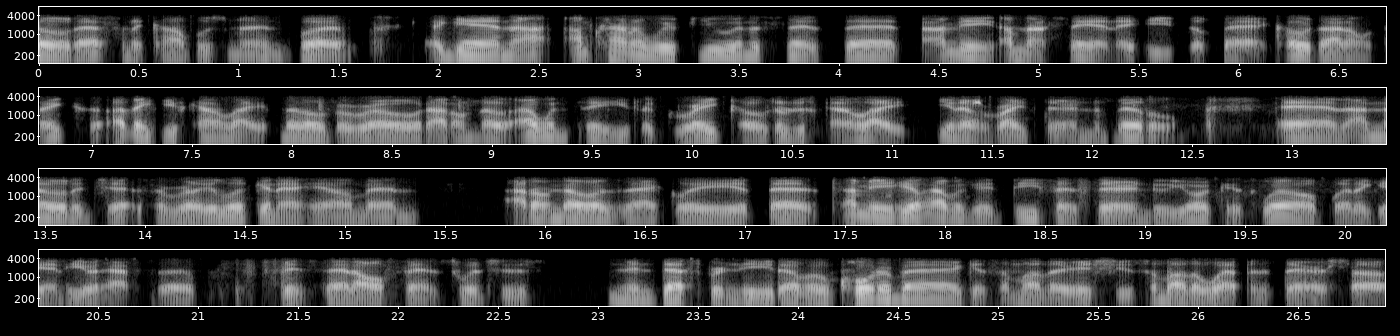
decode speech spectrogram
So that's an accomplishment. But again, I, I'm kind of with you in the sense that I mean I'm not saying that he's a bad coach. I don't think so. I think he's kind of like middle of the road. I don't know. I wouldn't say he's a great coach. I'm just kind of like you know right there in the middle. And I know the Jets are really looking at him and. I don't know exactly if that. I mean, he'll have a good defense there in New York as well, but again, he would have to fix that offense, which is in desperate need of a quarterback and some other issues, some other weapons there. So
